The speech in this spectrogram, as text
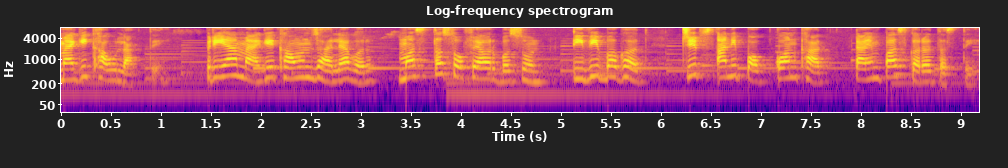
मॅगी खाऊ लागते. प्रिया मॅगी खाऊन झाल्यावर मस्त सोफ्यावर बसून टी व्ही बघत चिप्स आणि पॉपकॉर्न खात टाइमपास करत असते.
